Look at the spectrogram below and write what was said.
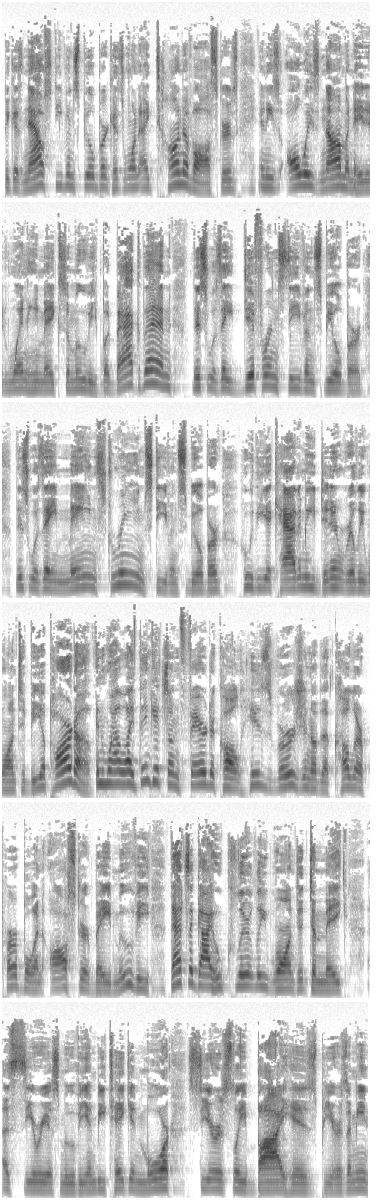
because now Steven Spielberg has won a ton of Oscars, and he's always nominated when he makes a movie. But back then, this was a different Steven Spielberg. This was a mainstream Steven Spielberg who the Academy didn't really want to be a part of. And while I think it's unfair to call his version of The Color Purple an Oscar bait movie, that's a guy who clearly wanted to make a serious movie and be taken more seriously by his peers. I mean,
